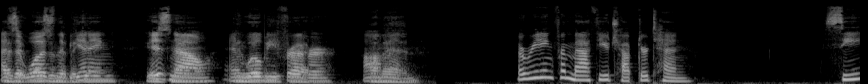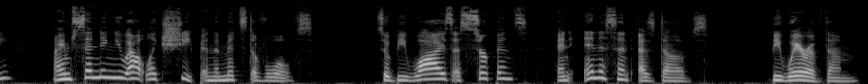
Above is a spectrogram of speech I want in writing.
as it was in the beginning, is now, and will be forever. Amen. A reading from Matthew chapter 10. See, I am sending you out like sheep in the midst of wolves. So be wise as serpents and innocent as doves. Beware of them,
